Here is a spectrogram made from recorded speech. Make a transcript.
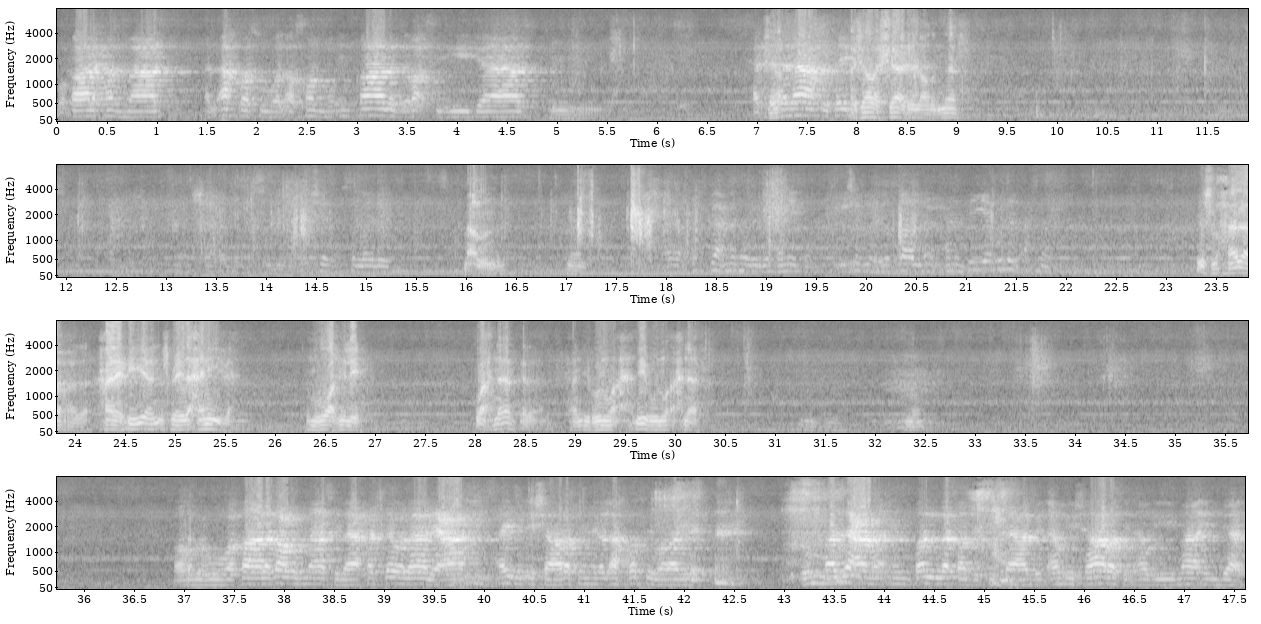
وقال حماد الأخرس والأصم إن قال برأسه جاز. حدثنا قتيبة. أشار الشاعر إلى بعض الناس. بعض الناس. اتباع مذهب ابي حنيفه يصبح يقال الحنفيه ولا الاحناف؟ يصلح هذا وهذا. حنفية نسبة إلى حنيفة. المضاف إليه. وأحناف كذلك حنيف وأحناف نعم. قوله وقال بعض الناس لا حد ولا لعان أي بالإشارة من الأخرس وغيره. ثم زعم إن طلق بكتاب أو إشارة أو إيماء جاز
